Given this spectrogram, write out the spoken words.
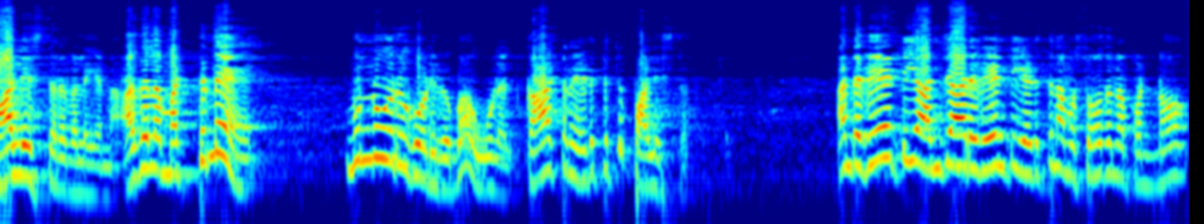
பாலிஸ்டர் விலை என்ன? அதுல மட்டுமே முன்னூறு கோடி ரூபாய் ஊழல். காட்டனை எடுத்துட்டு பாலிஸ்டர் அந்த வேட்டியை அஞ்சாறு வேட்டி எடுத்து நம்ம சோதனை பண்ணோம்.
